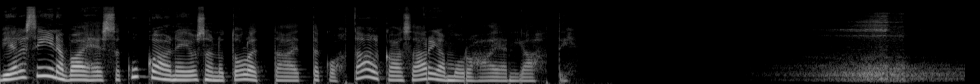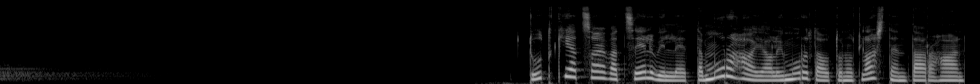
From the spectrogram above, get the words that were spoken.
Vielä siinä vaiheessa kukaan ei osannut olettaa, että kohta alkaa sarjamurhaajan jahti. Tutkijat saivat selville, että murhaaja oli murtautunut lastentarhaan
